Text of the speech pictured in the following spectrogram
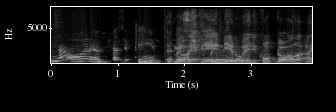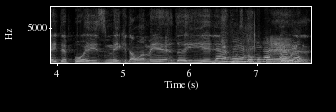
na hora do Pacific Rim. É, Mas eu acho é- que é- primeiro ele controla, aí depois meio que dá uma merda e ele Dá tipo, merda toma o controle, né?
